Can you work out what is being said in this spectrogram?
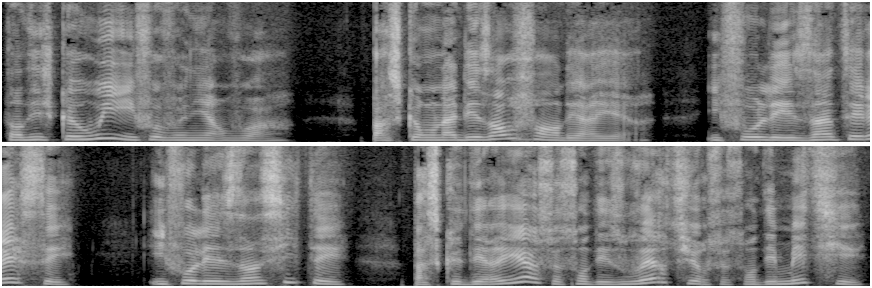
Tandis que oui, il faut venir voir. Parce qu'on a des enfants derrière il faut les intéresser, il faut les inciter. Parce que derrière, ce sont des ouvertures, ce sont des métiers.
